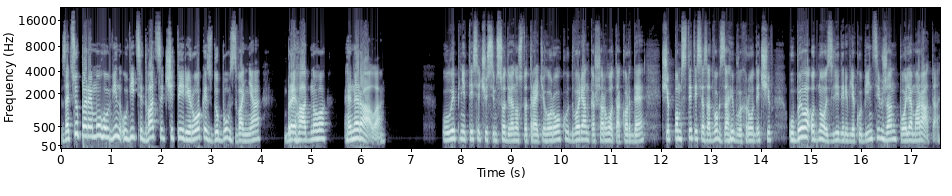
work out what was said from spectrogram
За цю перемогу він у віці 24 роки здобув звання бригадного генерала. У липні 1793 року дворянка Шарлота Корде, щоб помститися за двох загиблих родичів, убила одного з лідерів якубінців Жан Поля Марата.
